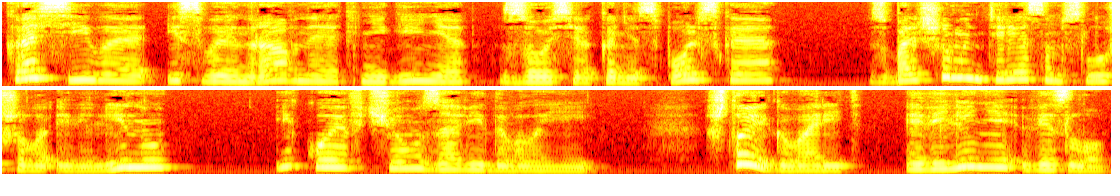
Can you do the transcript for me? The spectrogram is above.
Красивая и своенравная княгиня Зося Конецпольская с большим интересом слушала Эвелину и кое в чем завидовала ей. Что и говорить, Эвелине везло.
